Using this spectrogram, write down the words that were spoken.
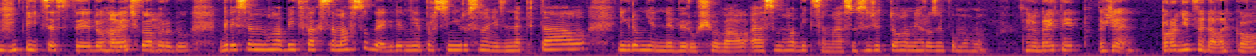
té cesty do no, Havlíčku a Brodu, kdy jsem mohla být fakt sama v sobě, kdy mě prostě nikdo se na nic neptal, nikdo mě nevyrušoval a já jsem mohla být sama. Já si myslím, že tohle mě hrozně pomohlo. To je dobrý tip. Takže porodit se daleko,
